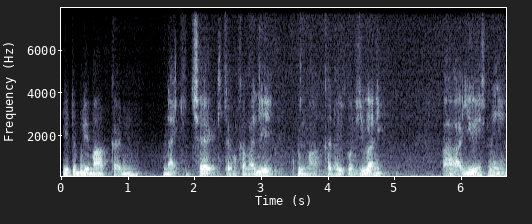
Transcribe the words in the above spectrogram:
Okay, dia boleh makan. Naik check, kita makan balik. Boleh makan lagi boleh juga ni. Bahaya ni sebenarnya.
